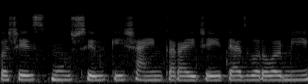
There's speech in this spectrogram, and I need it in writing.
कसे स्मूथ सिल्की शाईन करायचे. त्याचबरोबर मी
